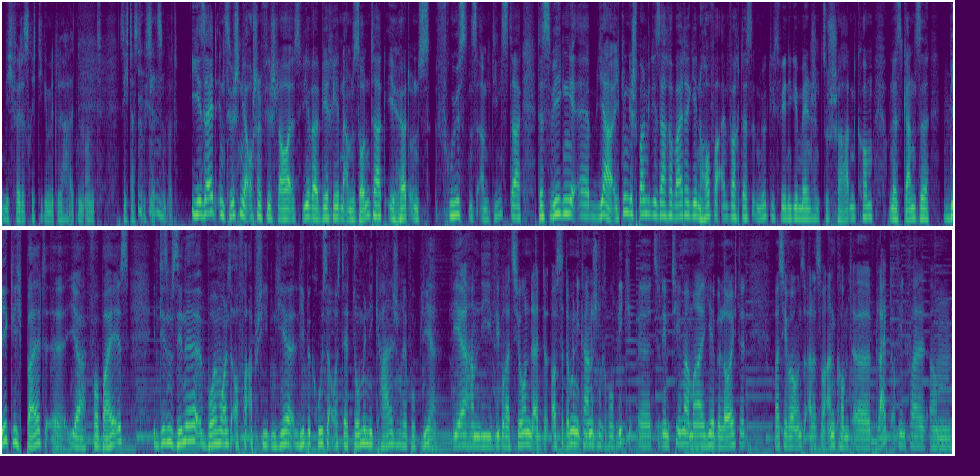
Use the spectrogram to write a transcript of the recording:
nicht für das richtige Mittel halten und sich das durchsetzen wird. Ihr seid inzwischen ja auch schon viel schlauer als wir, weil wir reden am Sonntag, ihr hört uns frühestens am Dienstag. Deswegen, äh, ja, ich bin gespannt, wie die Sache weitergeht. Hoffe einfach, dass möglichst wenige Menschen zu Schaden kommen und das Ganze wirklich bald äh, ja, vorbei ist. In diesem Sinne wollen wir uns auch verabschieden. Hier liebe Grüße aus der Dominikanischen Republik. Ja, wir haben die Vibration äh, aus der Dominikanischen Republik äh, zu dem Thema mal hier beleuchtet, was hier bei uns alles so ankommt. Äh, bleibt auf jeden Fall, ähm,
